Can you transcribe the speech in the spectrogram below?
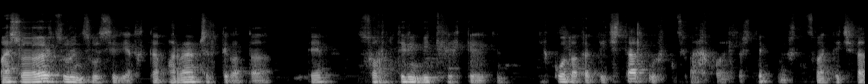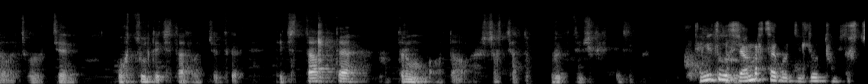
маш ойр зүрийн зүйлсийг ядахтаа параметруудыг одоо тий сур тэрийг мэдэх хэрэгтэй гэдэг. Тэгэхгүй бол одоо дижитал ертөнц байхгүй боллоо шүү дээ. ертөнц маань дижитал болж өрж байна бүх зүйл дижитал болж байгаа. Тэгэхээр дижиталтай хамтран одоо ашиг чадварыг эзэмших хэрэгтэй. Таны зүгээс ямар цаг үед илүү төвлөрч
